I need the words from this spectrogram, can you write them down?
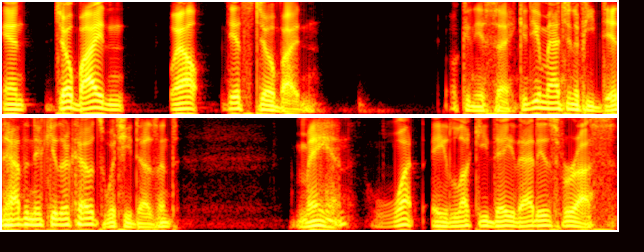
And Joe Biden, well, it's Joe Biden. What can you say? Could you imagine if he did have the nuclear codes, which he doesn't? Man, what a lucky day that is for us.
